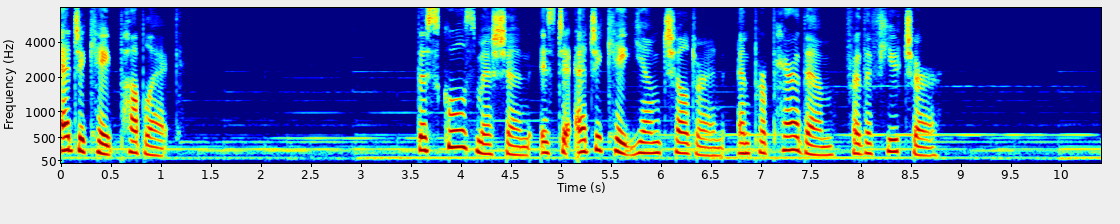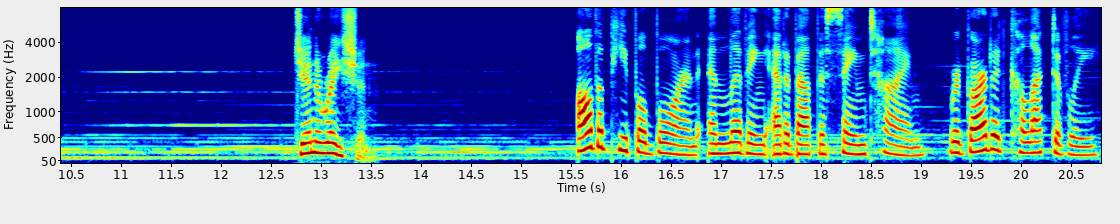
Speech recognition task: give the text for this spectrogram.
Educate public. The school's mission is to educate young children and prepare them for the future. Generation All the people born and living at about the same time, regarded collectively,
